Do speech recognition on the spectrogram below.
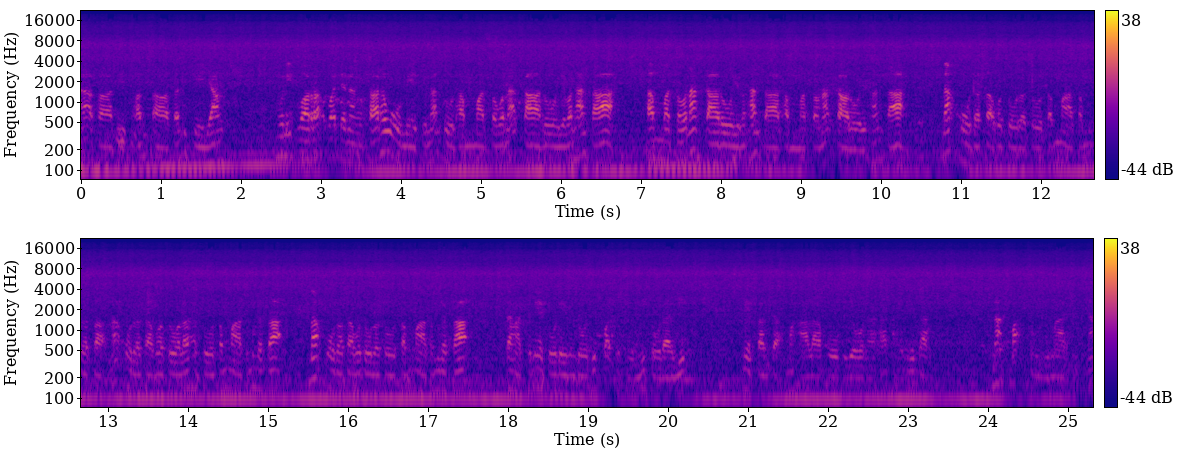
นาคาติพัตตาสันติเกยัง มุนิวรวัจนังสาธโวเมสุนันตุธรรมสวนกาโรยวันทันตาธรรมสวนกาโรยวันทันตาธรรมสวนกาโรยวันทันตานะโมตัสสะวะโตระโตสัมมาสัมพุทธัสสะนะโมตัสสะวะโตระหะโตสัมมาสัมพุทธัสสะนะโมตัสสะวะโตระโตสัมมาสัมพุทธัสสะสหัสเนโตเดวินโตทิปัสสุนิโตดายิเนตันจะมหาลาโภปโยนะฮะทางนี้จ้ะนะมะสุริมาตินะ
